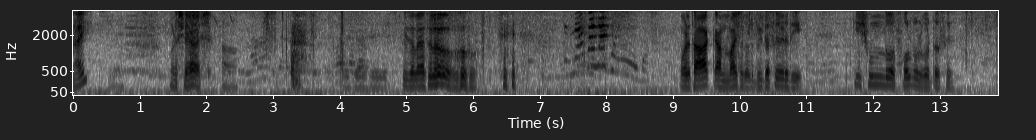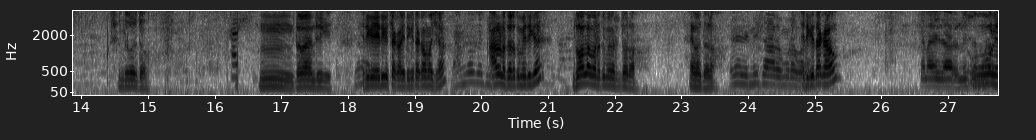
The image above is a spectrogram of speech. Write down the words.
নাই? ওটা শেষ? পিছলে আসছিল ওরে থাক আর মায়ের সাথে দুইটা ছেড়ে দি। কি সুন্দর ফল ফল করতেছে। সুন্দর করে দাও। হুম ধরো এদিকে এদিকে এদিকে চাকা এদিকে চাকা মাইসা আলোটা ধরো তুমি এদিকে। ধোয়া লাগবে না তুমি ধরো। এবার ধরো। এদিকে তাকাও। ওরে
